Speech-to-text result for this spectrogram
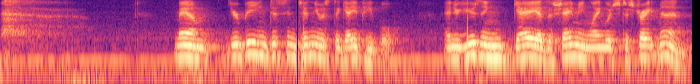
Ma'am, you're being disingenuous to gay people and you're using gay as a shaming language to straight men.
